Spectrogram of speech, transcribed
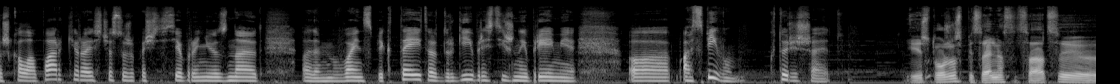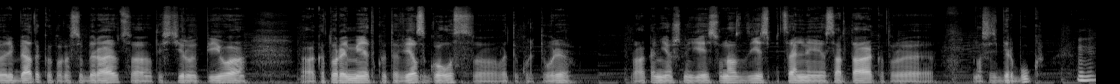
шкала Паркера, сейчас уже почти все про нее знают. А, там, Wine Spectator, другие престижные премии. А, а с пивом кто решает? Есть тоже специальные ассоциации, ребята, которые собираются, тестируют пиво, а, которое имеет какой-то вес, голос в этой культуре. Да, конечно, есть. У нас есть специальные сорта, которые... У нас есть Бербук. Угу.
